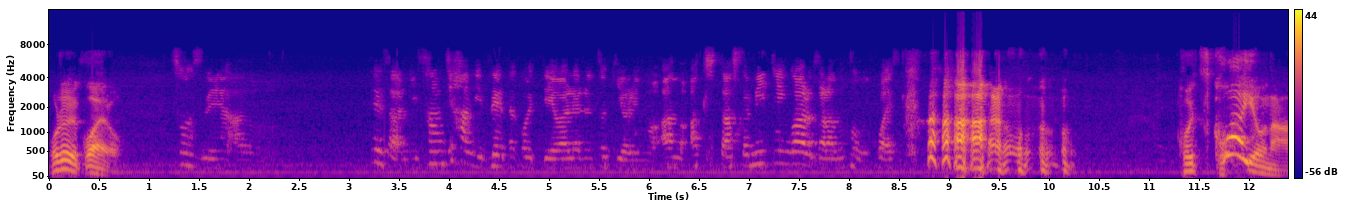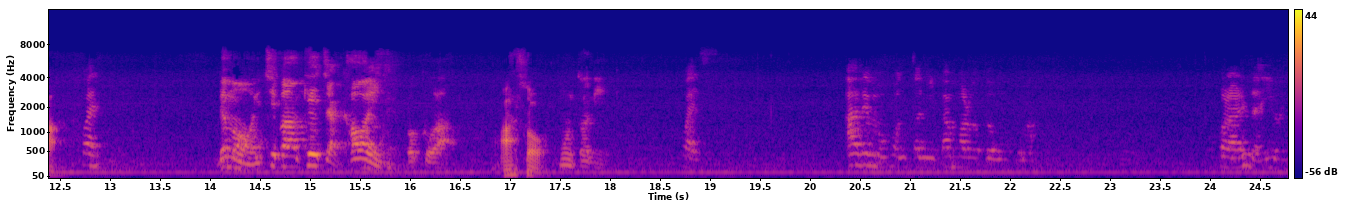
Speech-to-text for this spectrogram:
俺より怖いやろ。そうですね、あの、テンさんに3時半にゼータ来いって言われる時よりも、あの、あちょっと明日ミーティングあるからの方が怖いですね。こいつ怖いよな。でも一番ケイちゃん可愛いね僕は。あ、そ本当に。怖いです。あ、でも本当に頑張ろうと思ってます。怒られないように。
